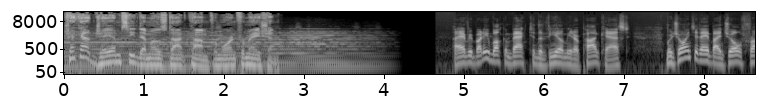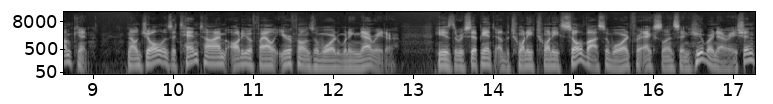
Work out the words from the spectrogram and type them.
check out jmcdemos.com for more information. Hi, everybody. Welcome back to the VO Meter podcast. We're joined today by Joel Froomkin. Now, Joel is a 10 time AudioFile Earphones Award winning narrator. He is the recipient of the 2020 Sovas Award for Excellence in Humor Narration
